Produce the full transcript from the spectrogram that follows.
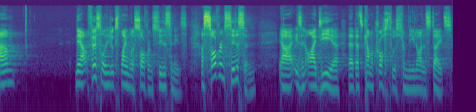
Um, now, first of all, I need to explain what a sovereign citizen is. A sovereign citizen uh, is an idea that, that's come across to us from the United States,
